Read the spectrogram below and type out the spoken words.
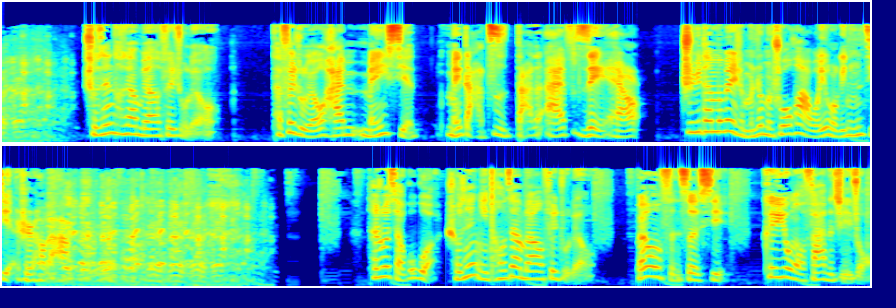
首先头像不要非主流，他非主流还没写没打字，打的 F Z L。至于他们为什么这么说话，我一会儿给你们解释，好吧？他说：“小姑姑，首先你头像不要非主流，不要用粉色系。”可以用我发的这种，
